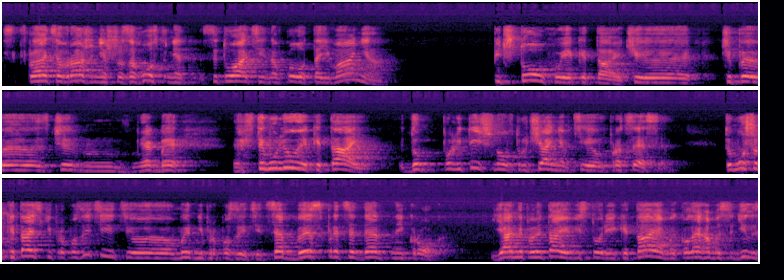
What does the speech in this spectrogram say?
складається враження, що загострення ситуації навколо Тайваня підштовхує Китай, чи, чи, пе- чи якби стимулює Китай до політичного втручання в ці в процеси. Тому що китайські пропозиції, ці е, мирні пропозиції, це безпрецедентний крок. Я не пам'ятаю в історії Китаю. Ми колегами сиділи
